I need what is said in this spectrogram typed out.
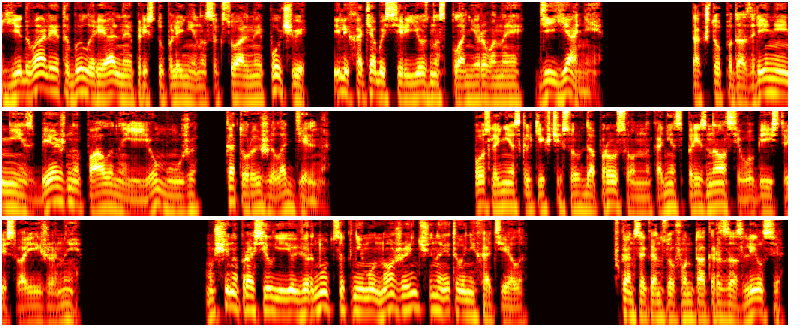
Едва ли это было реальное преступление на сексуальной почве или хотя бы серьезно спланированное деяние. Так что подозрение неизбежно пало на ее мужа, который жил отдельно. После нескольких часов допроса он, наконец, признался в убийстве своей жены. Мужчина просил ее вернуться к нему, но женщина этого не хотела. В конце концов он так разозлился,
